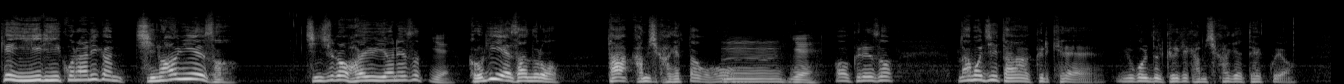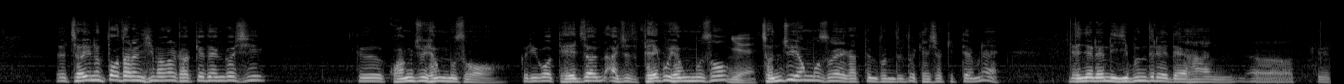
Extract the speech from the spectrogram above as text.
그 일이 있고 나니까 진화위에서 진실과 화유위원회에서 예. 거기 예산으로 다 감식하겠다고. 음, 예. 어 그래서 나머지 다 그렇게 유골들 그렇게 감식하게 됐고요. 저희는 또 다른 희망을 갖게 된 것이 그 광주 형무소 그리고 대전 아주 대구 형무소, 예. 전주 형무소에 갔던 분들도 계셨기 때문에 내년에는 이분들에 대한 어, 그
